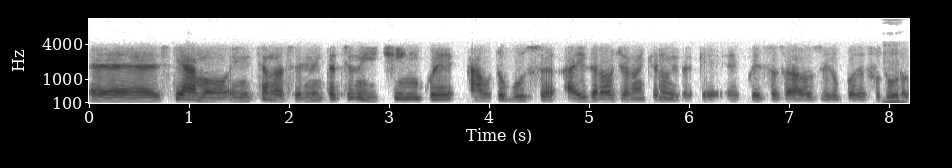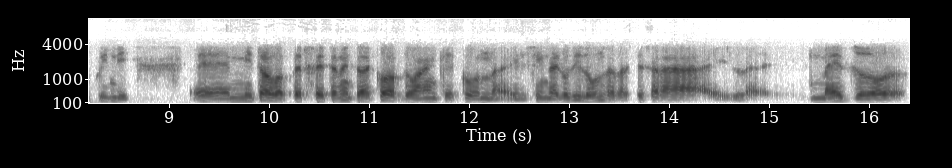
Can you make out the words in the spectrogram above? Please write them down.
eh, stiamo iniziando la sperimentazione di 5 autobus a idrogeno anche noi, perché eh, questo sarà lo sviluppo del futuro. Mm. Quindi eh, mi trovo perfettamente d'accordo anche con il sindaco di Londra perché sarà il, il mezzo,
